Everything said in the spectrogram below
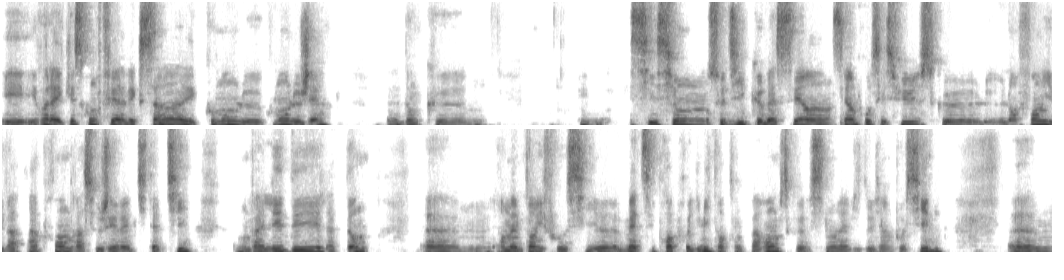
et, et, voilà, et qu'est-ce qu'on fait avec ça et comment le, comment on le gère? Donc, euh, si, si, on se dit que bah, c'est un, un, processus, que l'enfant il va apprendre à se gérer petit à petit, on va l'aider là-dedans. Euh, en même temps, il faut aussi euh, mettre ses propres limites en tant que parent, parce que sinon la vie devient impossible. Euh,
